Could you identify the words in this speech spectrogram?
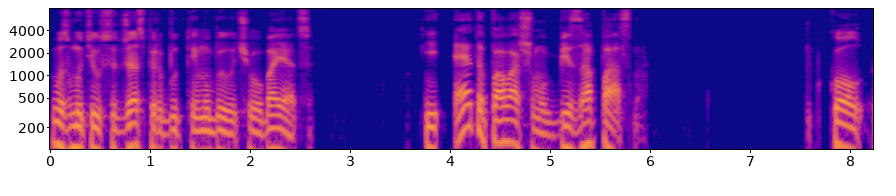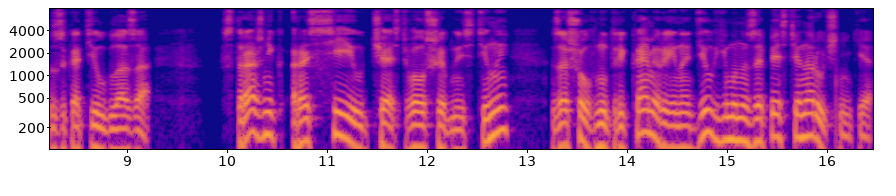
Возмутился Джаспер, будто ему было чего бояться. «И это, по-вашему, безопасно?» Кол закатил глаза. Стражник рассеял часть волшебной стены, зашел внутрь камеры и надел ему на запястье наручники.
